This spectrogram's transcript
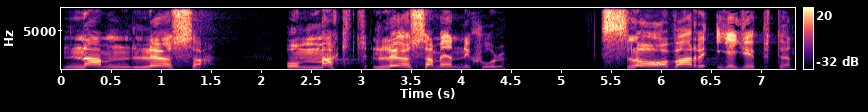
namnlösa och maktlösa människor, slavar i Egypten.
